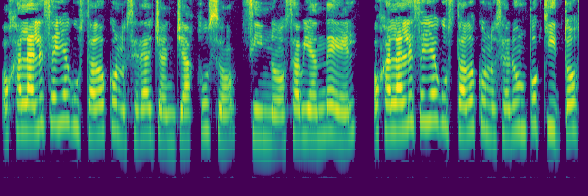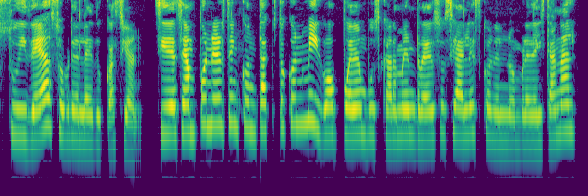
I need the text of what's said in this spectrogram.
Ojalá les haya gustado conocer a Jean-Jacques Rousseau, si no sabían de él. Ojalá les haya gustado conocer un poquito su idea sobre la educación. Si desean ponerse en contacto conmigo, pueden buscarme en redes sociales con el nombre del canal.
